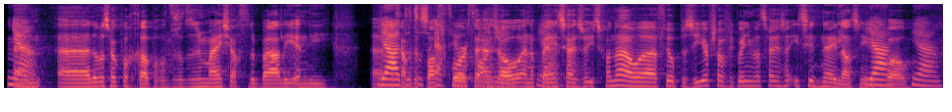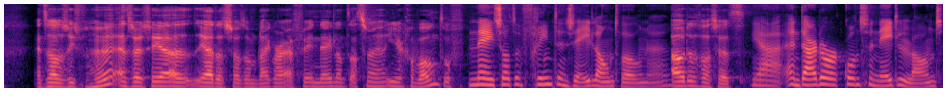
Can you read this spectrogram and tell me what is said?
ja. En eh, dat was ook wel grappig, want er zat dus een meisje achter de balie en die eh Ja, dat de was echt heel paspoorten en zo. En opeens Ja. zei ze zoiets van, nou, eh, veel plezier of zo. Of ik weet niet wat zei ze, iets in het Nederlands in ieder ja, geval. ja. En toen hadden ze zoiets van, huh? En ze zei, ja, ja, dat zat dan blijkbaar even in Nederland, dat ze hier gewoond, of? Nee, ze had een vriend in Zeeland wonen. Oh, dat was het. Ja, en daardoor kon ze Nederlands.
